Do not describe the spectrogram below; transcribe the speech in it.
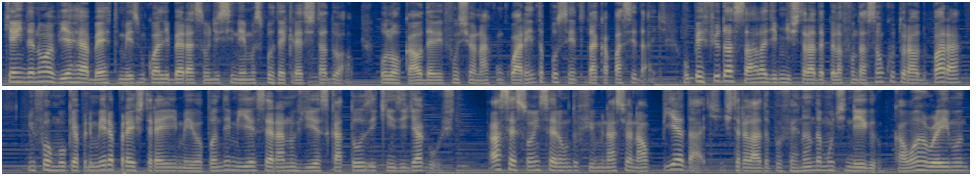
que ainda não havia reaberto mesmo com a liberação de cinemas por decreto estadual. O local deve funcionar com 40% da capacidade. O perfil da sala, administrada pela Fundação Cultural do Pará, informou que a primeira pré-estreia em meio à pandemia será nos dias 14 e 15 de agosto. As sessões serão do filme nacional Piedade, estrelado por Fernanda Montenegro, Cauã Raymond,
